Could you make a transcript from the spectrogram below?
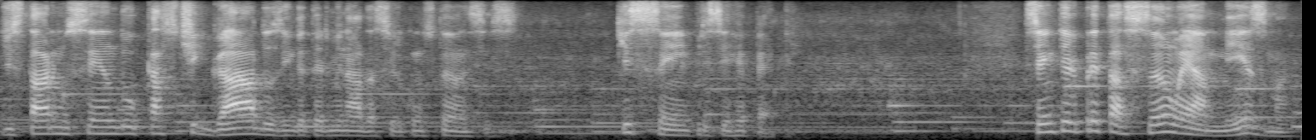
de estarmos sendo castigados em determinadas circunstâncias que sempre se repetem. Se a interpretação é a mesma,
